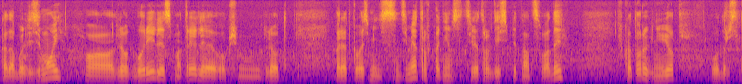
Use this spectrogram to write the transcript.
Когда были зимой, э, лед бурили, смотрели, в общем, лед порядка 80 сантиметров, под ним сантиметров 10-15 воды, в которой гниет водоросль.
